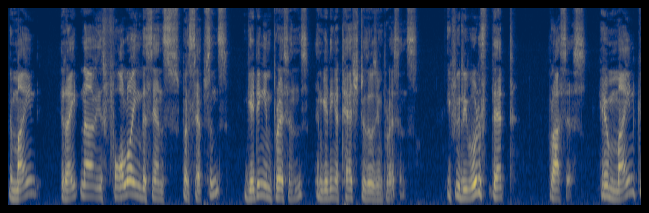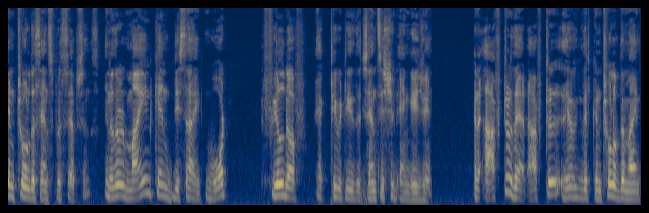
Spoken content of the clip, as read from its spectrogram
The mind right now is following the sense perceptions, getting impressions and getting attached to those impressions. If you reverse that process, have mind control the sense perceptions. In other words, mind can decide what field of activity the senses should engage in. And after that, after having that control of the mind,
